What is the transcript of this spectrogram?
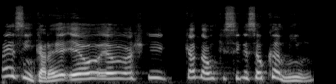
Mas assim, cara, eu, eu acho que cada um que siga seu caminho, né?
